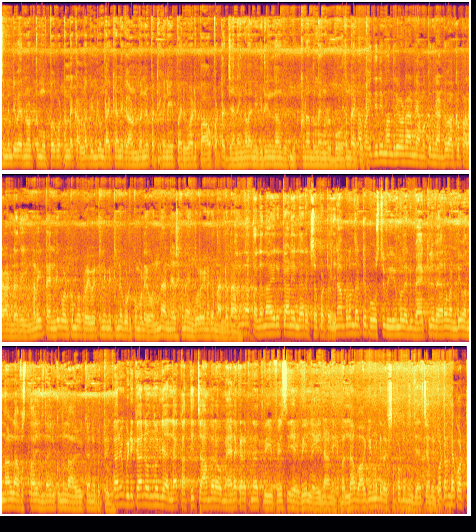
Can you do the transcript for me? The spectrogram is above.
സിമെന്റ് വരുന്നിടത്ത് മുപ്പത് കൊട്ടന്റെ കള്ള ബില്ല് ഉണ്ടാക്കിയാണ് ഗവൺമെന്റിനെ പറ്റിക്കുന്ന ഈ പരിപാടി. പാവപ്പെട്ട ജനങ്ങളെ നികുതിയിൽ നിന്ന് മുക്കണം എന്നുള്ള ഞങ്ങളുടെ ബോധം ഉണ്ടായിക്കോട്ടെ. വൈദ്യുതി മന്ത്രിയോടാണ് നമുക്ക് രണ്ട് വാക്ക് പറയാനുള്ളത്. നിങ്ങൾ ഈ ടെൻഡ് കൊടുക്കുമ്പോൾ പ്രൈവറ്റ് ലിമിറ്റിന് കൊടുക്കുമ്പോഴേ ഒന്ന് അന്വേഷിക്കുന്ന എൻക്വയറി നല്ലതാണ്. തലനായിരക്കാണ് എല്ലാം രക്ഷപ്പെട്ടത്. ഇതിനപ്പുറം തട്ടി പോസ്റ്റ് വീഴുമ്പോൾ അതിൽ ബാക്കിൽ വേറെ വണ്ടി വന്നാലുള്ള അവസ്ഥ എന്തായിരിക്കും എന്നുള്ള ആലോചിക്കാനേ പറ്റും പിടിക്കാനും പിടിക്കാനും ഒന്നുമില്ല. അല്ല കത്തി ചാമ്പലോ മേലെ കിടക്കുന്ന ത്രീ ഫേസ് ഹെവി ലൈനാണ് എല്ലാ ഭാഗ്യം കൊണ്ട് രക്ഷപ്പെട്ടെന്ന് വിചാരിച്ചാൽ മതി. കൊട്ടന്റെ കൊട്ട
